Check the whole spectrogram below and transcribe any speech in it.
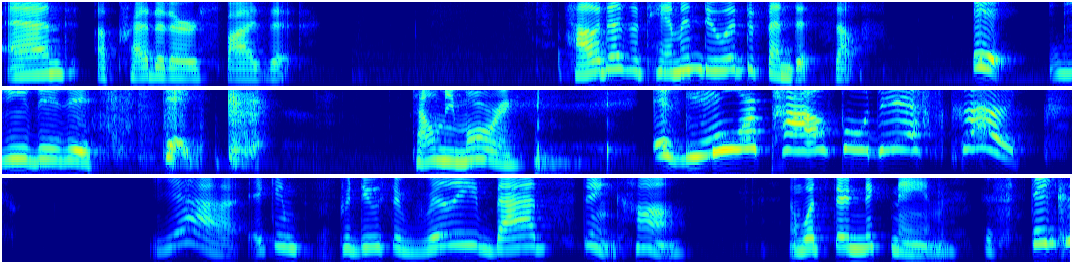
and a predator spies it. How does a tamandua defend itself? It uses its stink. Tell me more. It's more powerful than skunks. Yeah, it can produce a really bad stink, huh? And what's their nickname? The stinker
